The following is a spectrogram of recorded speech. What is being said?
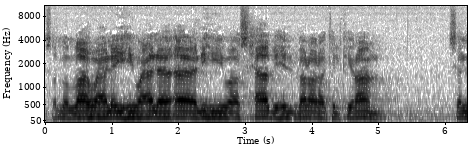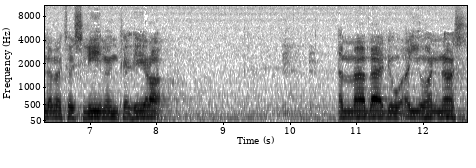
صلى الله عليه وعلى آله وأصحابه البررة الكرام. سلم تسليما كثيرا. أما بعد أيها الناس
